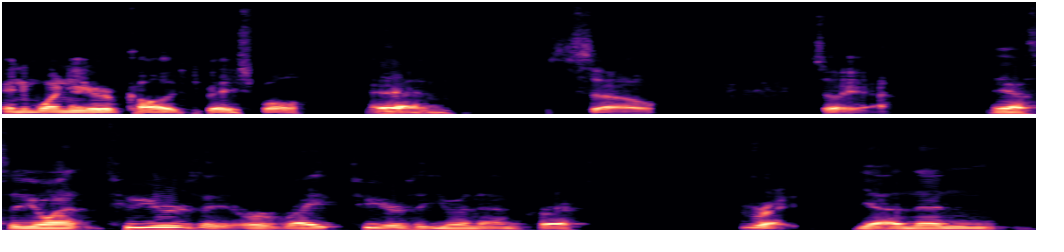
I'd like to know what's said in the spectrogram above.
in one year of college baseball Yeah. and so so yeah Yeah, so you went two years at, or right, two years at UNM, correct? right Yeah, and then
